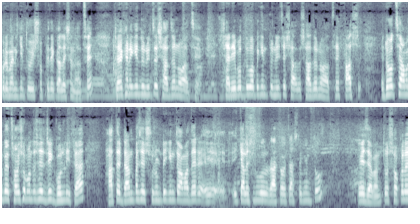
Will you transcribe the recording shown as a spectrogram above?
পরিমাণ কিন্তু এই সবটিতে কালেকশন আছে। এখানে কিন্তু নিচে সাজানো আছে। সারিবদ্ধভাবে কিন্তু নিচে সাজানো আছে। ফার্স্ট এটা হচ্ছে আমাদের ছয়শো পঞ্চাশের যে গল্লিটা হাতের ডান পাশের শোরুমটি কিন্তু আমাদের এই কালেকশনগুলো রাখা হচ্ছে আসলে কিন্তু পেয়ে যাবেন। তো সকলে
